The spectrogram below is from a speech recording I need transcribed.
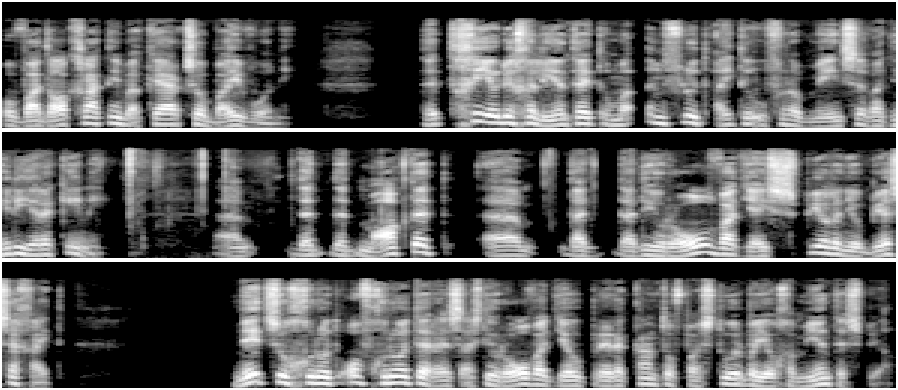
of wat dalk glad nie by kerk sou bywoon nie dit gee jou die geleentheid om 'n invloed uit te oefen op mense wat nie die Here ken nie. Ehm um, dit dit maak dit ehm um, dat dat die rol wat jy speel in jou besigheid net so groot of groter is as die rol wat jou predikant of pastoor by jou gemeente speel.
